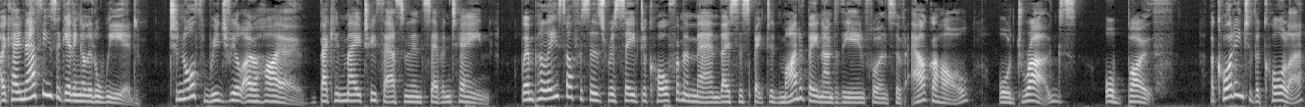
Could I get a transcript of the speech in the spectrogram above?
okay, now things are getting a little weird. To North Ridgeville, Ohio, back in May 2017, when police officers received a call from a man they suspected might have been under the influence of alcohol or drugs or both. According to the caller,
